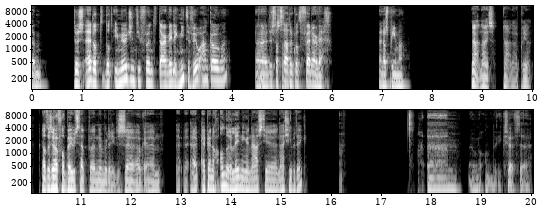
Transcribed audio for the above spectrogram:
Ehm, dus hè, dat, dat emergency fund, daar wil ik niet te veel aankomen. Eh Nee, dus dat staat ook wat verder weg. En dat is prima. Ja, nice. Ja, nou, prima. Dat is in ieder geval baby step eh, nummer drie. Dus eh, ehm, eh, heb, heb jij nog andere leningen naast je, naast je hypotheek? Ehm, een- ik zeg even,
